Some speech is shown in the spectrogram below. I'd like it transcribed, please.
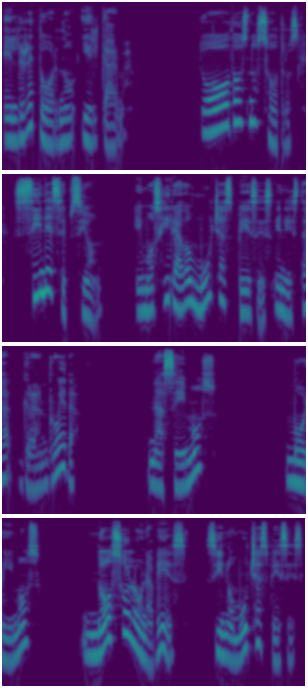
el retorno y el karma. Todos nosotros, sin excepción, hemos girado muchas veces en esta gran rueda. Nacemos, morimos, no solo una vez, sino muchas veces,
